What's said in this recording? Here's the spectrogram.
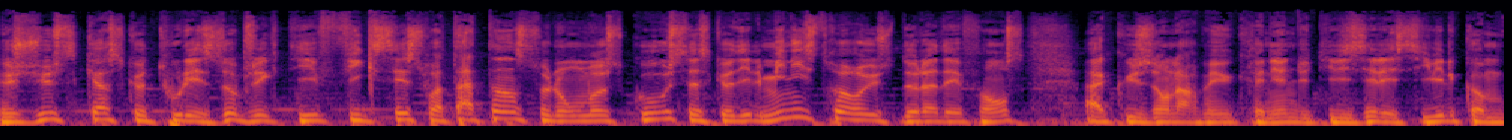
jusqu'à ce que tous les objectifs fixés soient atteints selon Moscou. C'est ce que dit le ministre russe de la Défense, accusant l'armée ukrainienne d'utiliser les civils comme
